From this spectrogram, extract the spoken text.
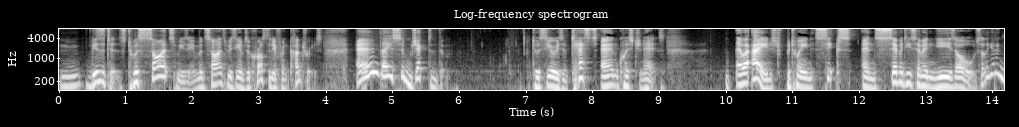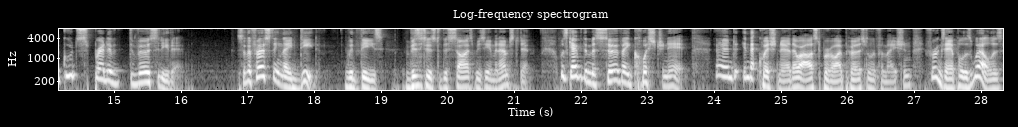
visitors to a science museum and science museums across the different countries, and they subjected them to a series of tests and questionnaires. They were aged between 6 and 77 years old, so they get a good spread of diversity there. So the first thing they did with these visitors to the Science Museum in Amsterdam was gave them a survey questionnaire and in that questionnaire, they were asked to provide personal information, for example, as well as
